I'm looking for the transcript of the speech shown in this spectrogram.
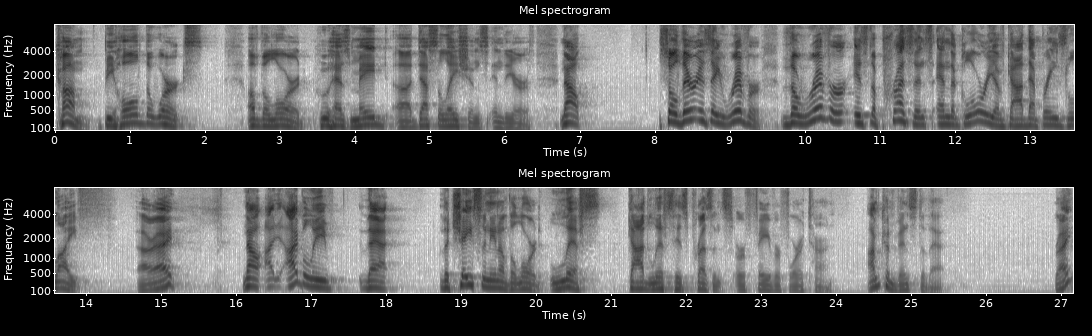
Come, behold the works of the Lord who has made uh, desolations in the earth. Now, so there is a river. The river is the presence and the glory of God that brings life. All right? Now, I, I believe that the chastening of the Lord lifts, God lifts his presence or favor for a time. I'm convinced of that. Right?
